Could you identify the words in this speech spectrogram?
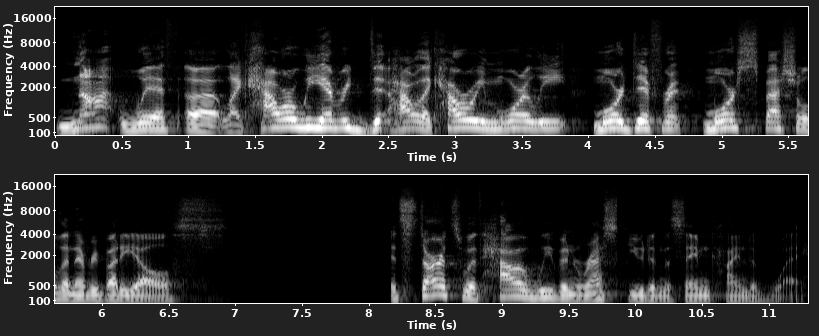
not with uh, like how are we every di- how like how are we more elite, more different, more special than everybody else. It starts with how have we been rescued in the same kind of way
